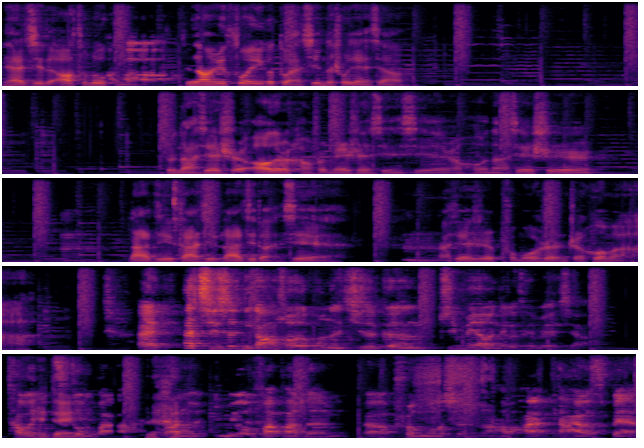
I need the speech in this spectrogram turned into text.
你还记得 Outlook 吗？啊相当于做一个短信的收件箱，就哪些是 order confirmation 信息，然后哪些是嗯垃圾垃圾垃圾短信，嗯哪些是 promotion 折扣码。哎，那其实你刚刚说的功能其实跟 Gmail 那个特别像，它会自动把把你的 email 发发成呃 promotion，然后还它还有 spam，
